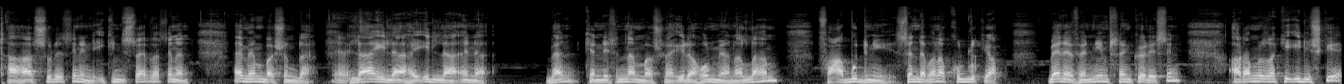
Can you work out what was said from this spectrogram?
Taha suresinin ikinci sayfasının hemen başında. Evet. La ilahe illa ene ben kendisinden başka ilah olmayan Allah'ım. Fa'budni. Sen de bana kulluk yap. Ben efendiyim sen kölesin. Aramızdaki ilişki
